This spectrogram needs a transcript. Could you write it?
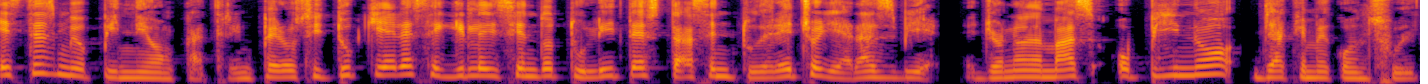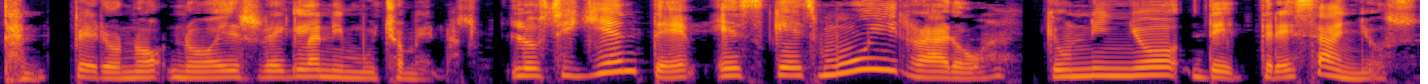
Esta es mi opinión, Catherine, pero si tú quieres seguirle diciendo tulita, estás en tu derecho y harás bien. Yo nada más opino ya que me consultan, pero no, no es regla ni mucho menos. Lo siguiente es que es muy raro que un niño de tres años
